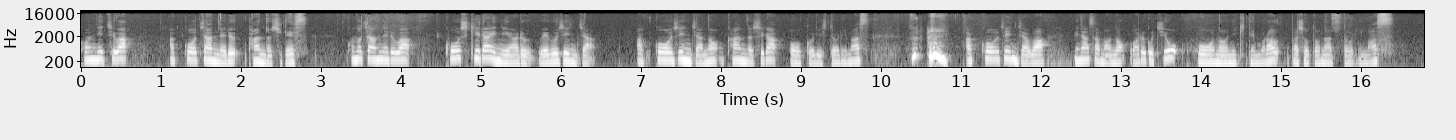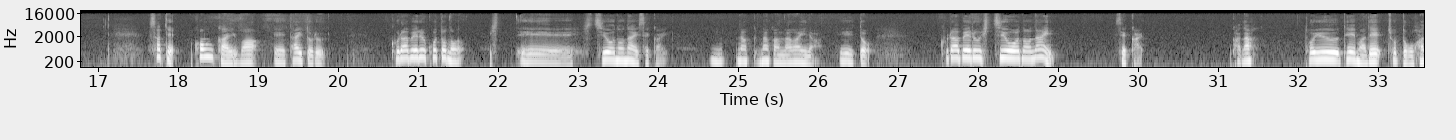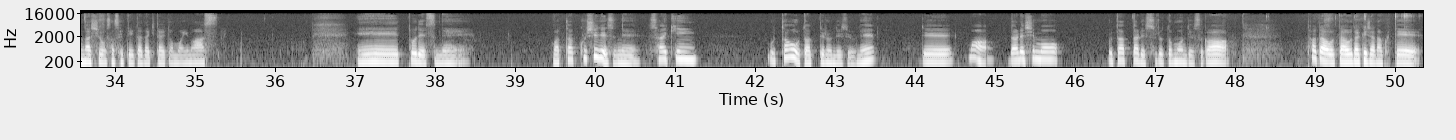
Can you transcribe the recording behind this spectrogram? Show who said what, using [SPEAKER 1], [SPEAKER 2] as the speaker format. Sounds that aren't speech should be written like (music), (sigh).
[SPEAKER 1] こんにちは。アッコーチャンネル神主です。このチャンネルは公式 LINE にあるウェブ神社アッコー神社の神主がお送りしております。(clears throat) アッコー神社は皆様の悪口を奉納に来てもらう場所となっております。さて今回は、えータイトル「比べることの、えー必要のない世界」ななんか長いな。えーと比べる必要のない世界かなというテーマでちょっとお話をさせていただきたいと思います。えー、っとですね私ですね最近歌を歌ってるんですよね。でまあ誰しも歌ったりすると思うんですがただ歌うだけじゃなくて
